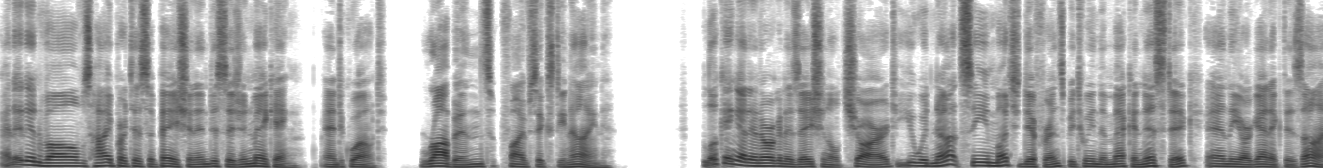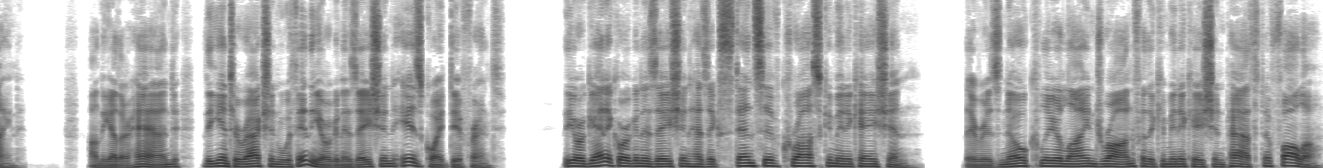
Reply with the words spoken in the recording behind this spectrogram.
and it involves high participation in decision making. Robbins 569. Looking at an organizational chart, you would not see much difference between the mechanistic and the organic design. On the other hand, the interaction within the organization is quite different. The organic organization has extensive cross communication. There is no clear line drawn for the communication path to follow.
